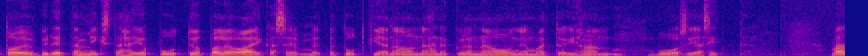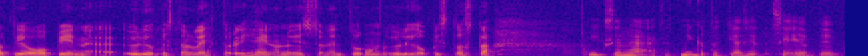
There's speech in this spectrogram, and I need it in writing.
toimenpide, että miksi tähän ei ole puuttu jo paljon aikaisemmin. Että tutkijana on nähnyt kyllä nämä ongelmat jo ihan vuosia sitten. Valtioopin yliopiston lehtori Heino Nyssonen Turun yliopistosta. Miksi näet, että minkä takia se EPP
